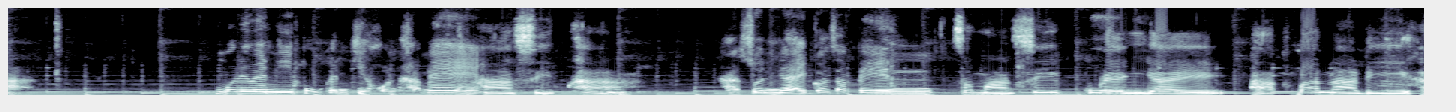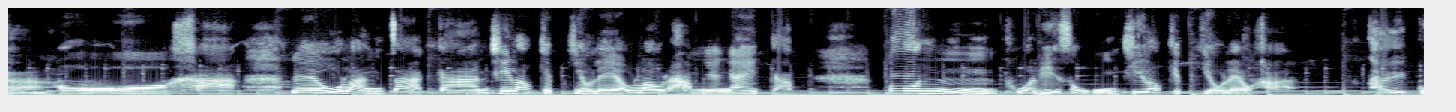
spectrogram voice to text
ค่ะ บริเวณนี้ปลูกกันกี่คนคะแม่ห้าสิบค่ะ ค่ะ ส่วนใหญ่ก็จะเป็นสมาชิกแปลงใหญ่ผักบ้านนาดีค่ะ อ๋อค่ะ แล้วหลังจากการที่เราเก็บเกี่ยวแล้ว เราทำยังไงกับต้นถั่วลิสงที่เราเก็บเกี่ยวแล้วค่ะไถก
